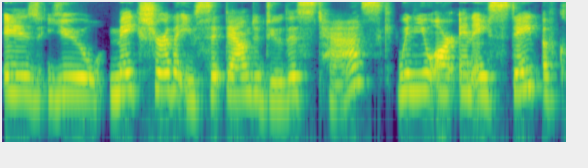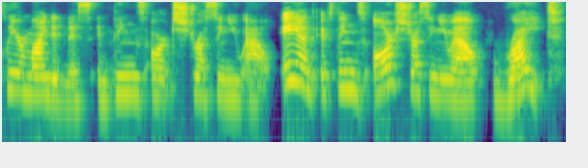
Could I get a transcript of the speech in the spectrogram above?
is you make sure that you sit down to do this task when you are in a state of clear mindedness and things aren't stressing you out. And if things are stressing you out, write,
